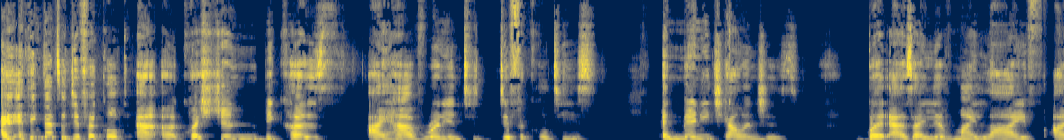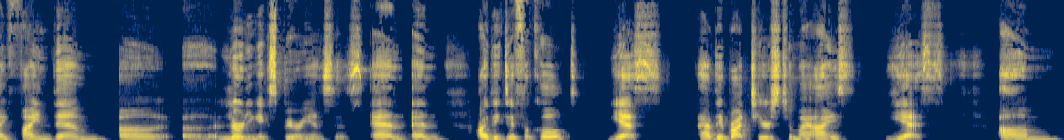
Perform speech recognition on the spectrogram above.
I, I think that's a difficult uh, uh, question because I have run into difficulties and many challenges. But as I live my life, I find them uh, uh learning experiences. And and are they difficult? Yes. Have they brought tears to my eyes? Yes. Um,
